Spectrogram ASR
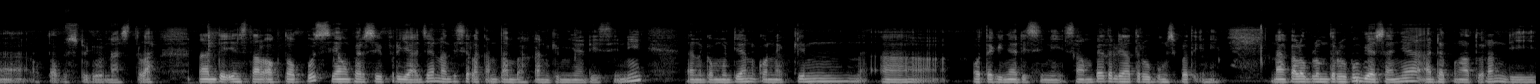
uh, Octopus dulu. Nah setelah nanti install Octopus yang versi free aja nanti silahkan tambahkan gamenya di sini. Dan kemudian konekin uh, OTG-nya di sini sampai terlihat terhubung seperti ini. Nah, kalau belum terhubung biasanya ada pengaturan di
